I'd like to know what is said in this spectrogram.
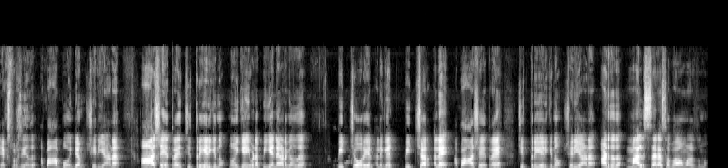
എക്സ്പ്രസ് ചെയ്യുന്നത്. അപ്പോൾ ആ പോയിന്റും ശരിയാണ്. ആശയത്തെ ചിത്രീകരിക്കുന്നു. നോക്കിയേ ഇവിടെ പി എന്നെ കിടക്കുന്നത്? പിക്ചോറിയൽ അല്ലെങ്കിൽ പിക്ചർ അല്ലേ? അപ്പോൾ ആശയത്തെ ചിത്രീകരിക്കുന്നു. ശരിയാണ്. അടുത്തത് മത്സര സ്വഭാവം വളർത്തുന്നു.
